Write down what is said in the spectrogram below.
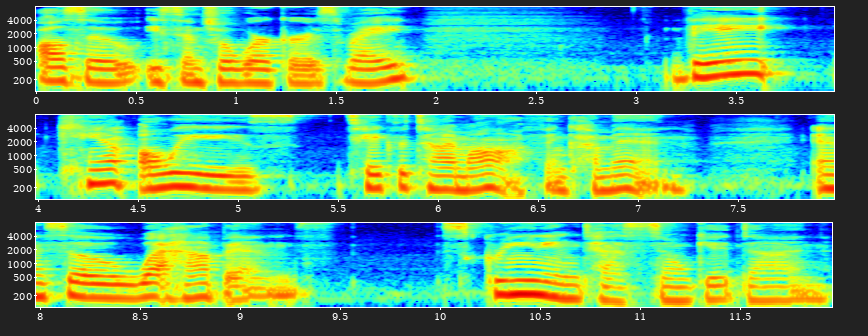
also essential workers, right? They can't always take the time off and come in. And so what happens? Screening tests don't get done.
